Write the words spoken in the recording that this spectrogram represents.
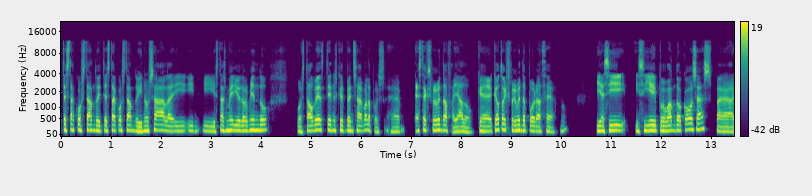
te, está costando y te está costando y no sale y, y, estás medio durmiendo, pues tal vez tienes que pensar, vale, pues eh, este experimento ha fallado, ¿Qué, ¿qué, otro experimento puedo hacer? ¿no? Y así, y sigue probando cosas para,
